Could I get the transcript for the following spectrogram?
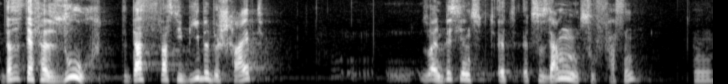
das ist der Versuch, das, was die Bibel beschreibt, so ein bisschen äh, zusammenzufassen. Mhm.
